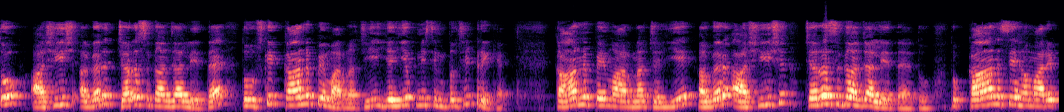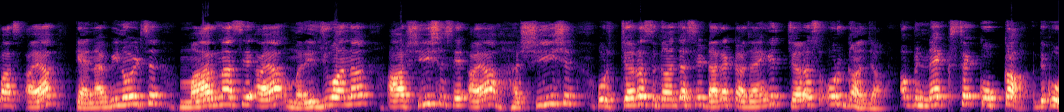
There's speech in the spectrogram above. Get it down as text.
तो आशीष अगर चरस गांजा लेता है तो उसके कान पे मारना चाहिए। यही अपनी सिंपल सी ट्रिक है। कान पे मारना चाहिए, अगर आशीष चरस गांजा लेता है तो। तो कान से हमारे पास आया कैनाबिनोइड्स मारना से आया मरिजुआना आशीष से आया हशीश और चरस गांजा से डायरेक्ट आ जाएँगे चरस और गांजा। अब नेक्स्ट है कोका। देखो,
